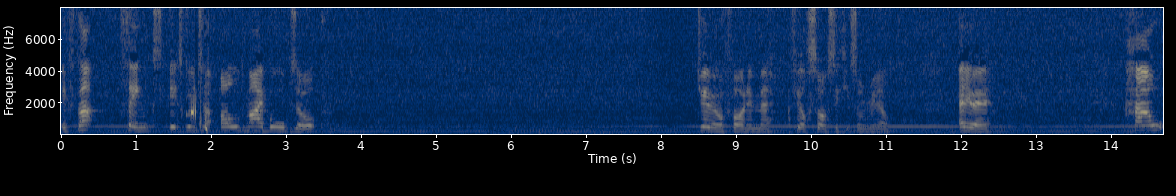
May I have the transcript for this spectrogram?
If that thinks it's going to hold my boobs up, Jamie was phoning me. I feel so sick, it's unreal. Anyway, how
